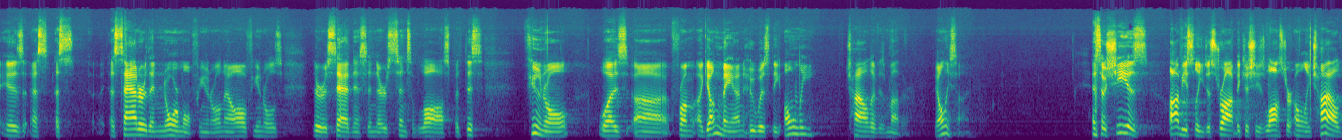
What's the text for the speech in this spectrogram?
is a, a, a, sadder than normal funeral. Now, all funerals, there is sadness and there's sense of loss, but this funeral was uh, from a young man who was the only child of his mother, the only son. And so she is obviously distraught because she's lost her only child.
